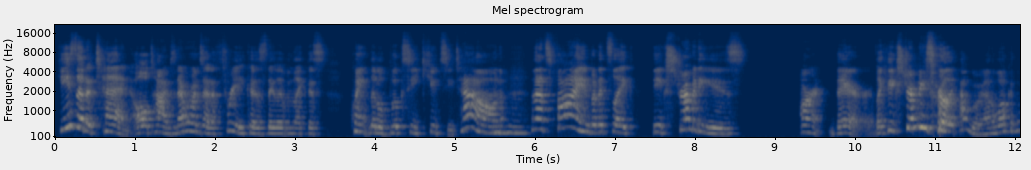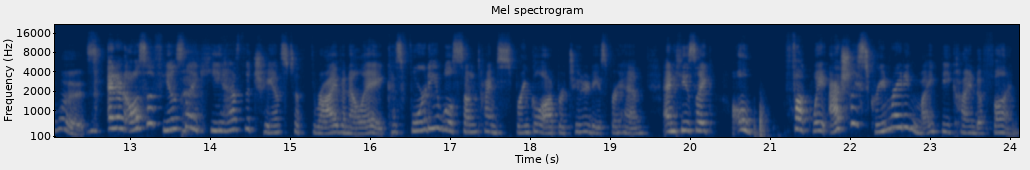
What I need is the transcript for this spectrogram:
he's at a 10 all times and everyone's at a 3 because they live in like this quaint little booksy cutesy town Mhm. and that's fine but it's like the extremities aren't there like the extremities are like i'm going on a walk in the woods And it also feels like he has the chance to thrive in LA because Forty will sometimes sprinkle opportunities for him. And he's like, oh, fuck, wait, actually, screenwriting might be kind of fun.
